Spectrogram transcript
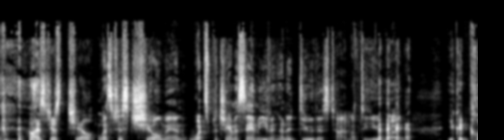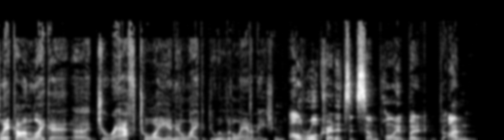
Let's just chill. Let's just chill, man. What's Pajama Sam even gonna do this time? Up to you, bud. you could click on like a, a giraffe toy and it'll like do a little animation. I'll roll credits at some point, but I'm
